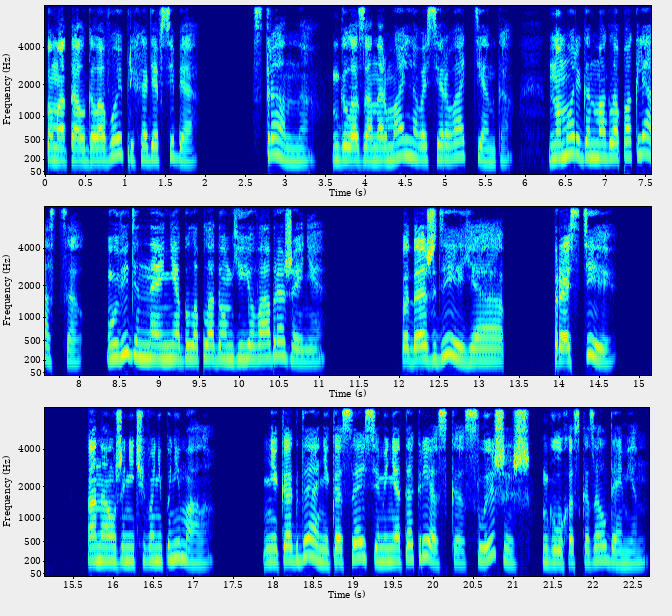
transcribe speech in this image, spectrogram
Помотал головой, приходя в себя. Странно. Глаза нормального серого оттенка. Но Мориган могла поклясться. Увиденное не было плодом ее воображения. «Подожди, я... Прости». Она уже ничего не понимала. «Никогда не касайся меня так резко, слышишь?» — глухо сказал Дэмиан.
